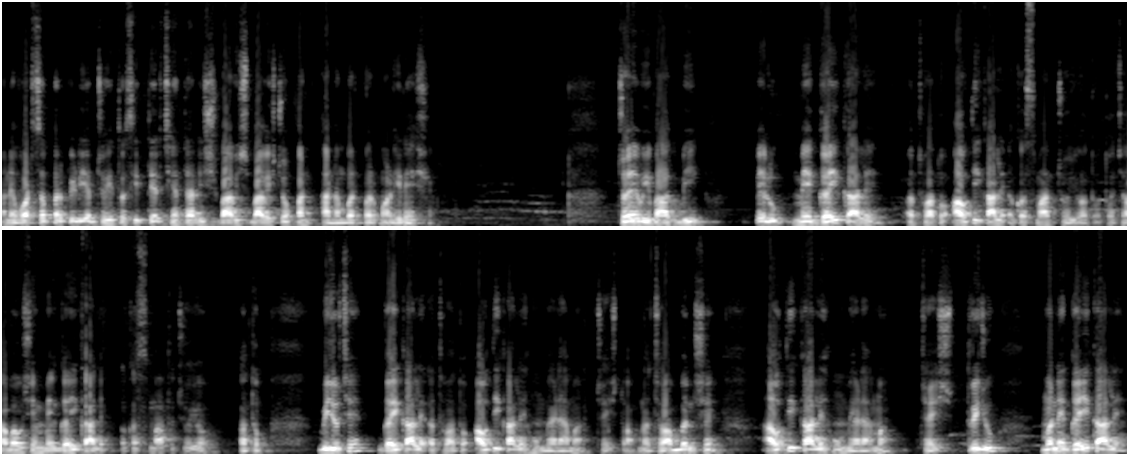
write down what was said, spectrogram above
અને વોટ્સઅપ પર પીડીએફ જોઈએ તો સિત્તેર, છેતાલીસ, બાવીસ બાવીસ, ચોપન આ નંબર પર મળી રહેશે. જોઈએ વિભાગ બી પેલું મેં ગઈકાલે અથવા તો આવતીકાલે અકસ્માત જોયો હતો. તો જવાબ આવશે, મેં ગઈકાલે અકસ્માત જોયો હતો. બીજું છે, ગઈકાલે અથવા તો આવતીકાલે હું મેળામાં જઈશ. તો આપનો જવાબ બનશે, આવતીકાલે હું મેળામાં જઈશ. ત્રીજું, મને ગઈકાલે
